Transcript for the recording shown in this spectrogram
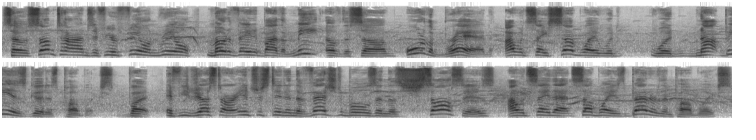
So sometimes, if you're feeling real motivated by the meat of the sub or the bread, I would say Subway would would not be as good as Publix. But if you just are interested in the vegetables and the sauces, I would say that Subway is better than Publix.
